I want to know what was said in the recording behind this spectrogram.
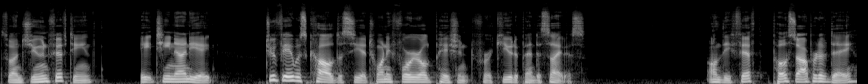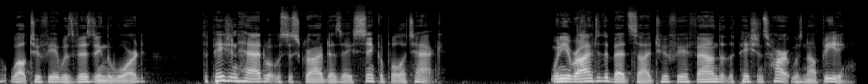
So on June 15th, 1898, Tuffier was called to see a 24 year old patient for acute appendicitis. On the fifth postoperative day, while Tuffier was visiting the ward, the patient had what was described as a syncopal attack. When he arrived at the bedside, Tuffier found that the patient's heart was not beating.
